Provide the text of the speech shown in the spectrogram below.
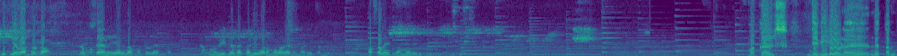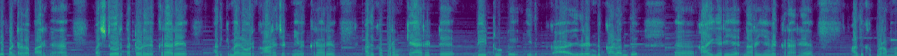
வீட்லயே பண்ணுறது தான் எக்ஸ்ட்ரா எதெல்லாம் பண்ணுறதே இல்லை. நம்ம வீட்டில் தக்காளி வர மிளகா இந்த மாதிரி பண்ணி மசாலா ஐட்டம் மாதிரி ரெடி பண்ணிக்கிறோம் வீட்டில் மக்கால்ஸ் இந்த வீடியோவில் இந்த தம்பி பண்ணுறத பாருங்கள் ஃபஸ்ட்டு ஒரு தட்டோடு வைக்கிறாரு அதுக்கு மேலே ஒரு கார சட்னி வைக்கிறாரு அதுக்கப்புறம் கேரட்டு பீட்ரூட்டு இது கா இது ரெண்டும் கலந்து காய்கறியை நிறைய வைக்கிறாரு. அதுக்கப்புறமா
